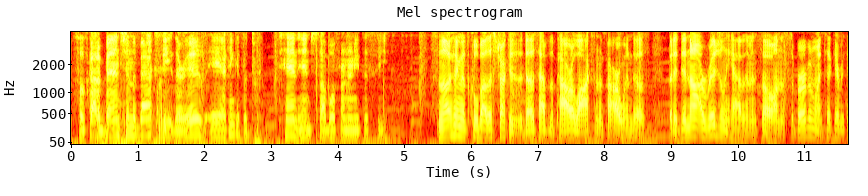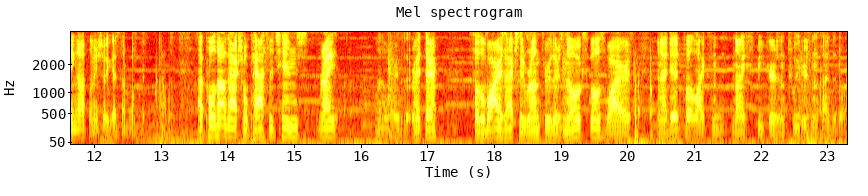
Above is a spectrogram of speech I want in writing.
So it's got a bench in the back seat. There is a, I think it's a 10 inch subwoofer underneath the seat. So another thing that's cool about this truck is it does have the power locks and the power windows, but it did not originally have them. And so on the Suburban, when I took everything off, let me show you guys something real quick. I pulled out the actual passage hinge, right? Well, where is it? Right there. So the wires actually run through. There's no exposed wires. And I did put like some nice speakers and tweeters inside the door.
